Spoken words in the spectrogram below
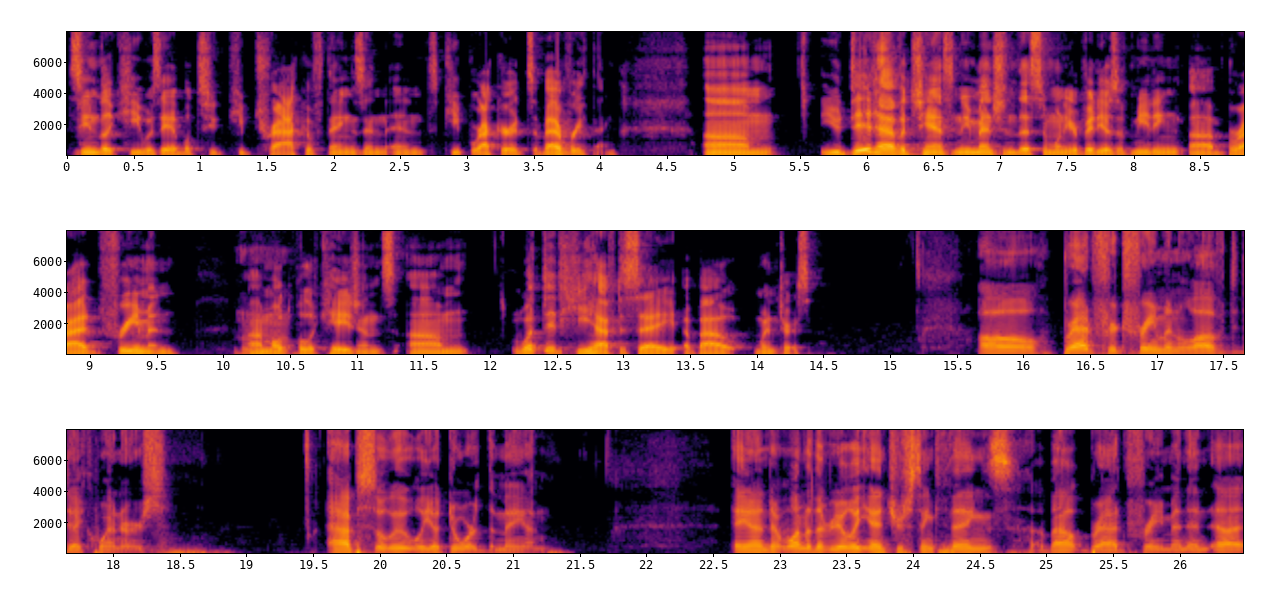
seemed like he was able to keep track of things and and keep records of everything. Um, you did have a chance, and you mentioned this in one of your videos of meeting uh, Brad Freeman mm-hmm. on multiple occasions. Um, what did he have to say about Winters? Oh, Bradford Freeman loved Dick Winters. Absolutely adored the man. And one of the really interesting things about Brad Freeman, and uh,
